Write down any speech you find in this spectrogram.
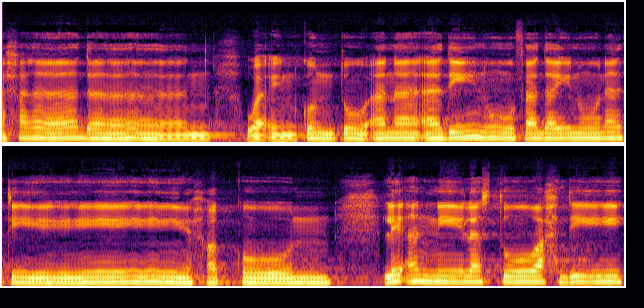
أحدا وإن كنت أنا أدين فدينونتي حق لأني لست وحدي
